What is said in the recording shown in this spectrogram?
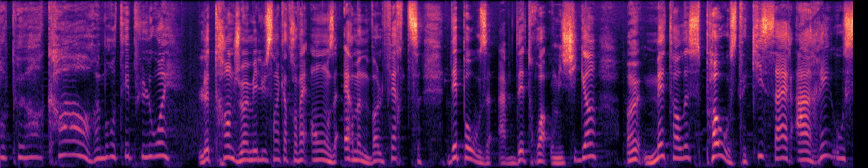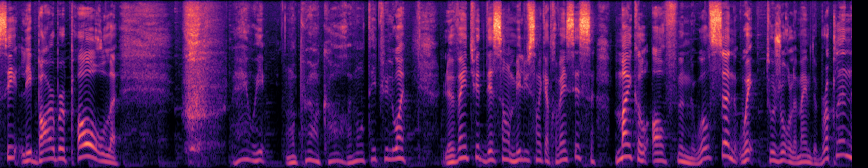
on peut encore remonter plus loin. Le 30 juin 1891, Herman Wolferts dépose à Détroit, au Michigan, un Metallus Post qui sert à rehausser les barber poles. Ben oui, on peut encore remonter plus loin. Le 28 décembre 1886, Michael Hoffman Wilson, oui, toujours le même de Brooklyn,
